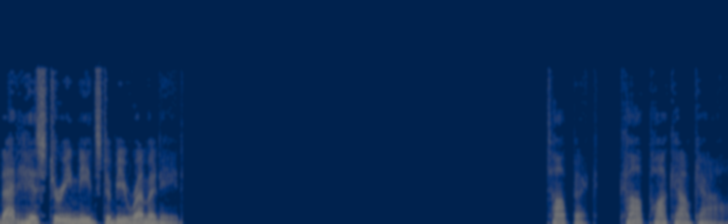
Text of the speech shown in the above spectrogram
That history needs to be remedied. Ka Pakaukau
